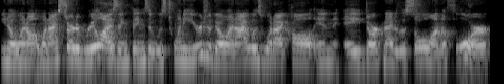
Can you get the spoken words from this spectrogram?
you know when I, when i started realizing things it was 20 years ago and i was what i call in a dark night of the soul on the floor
